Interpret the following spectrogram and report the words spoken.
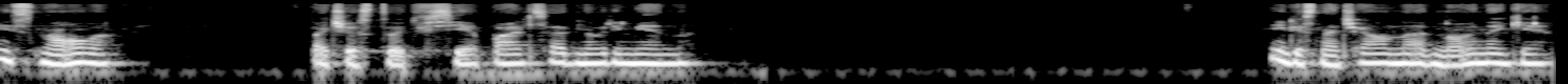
И снова почувствовать все пальцы одновременно. Или сначала на одной ноге,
